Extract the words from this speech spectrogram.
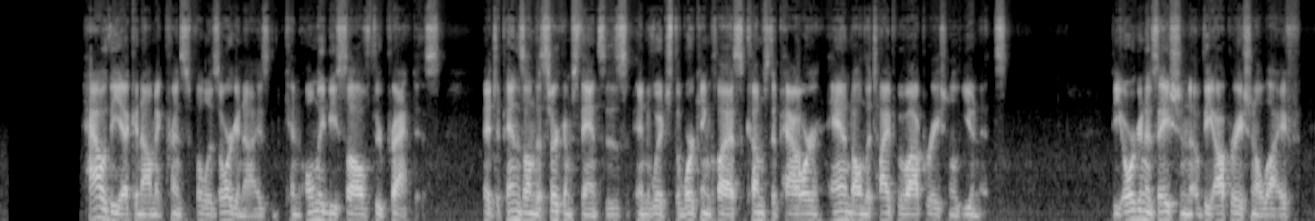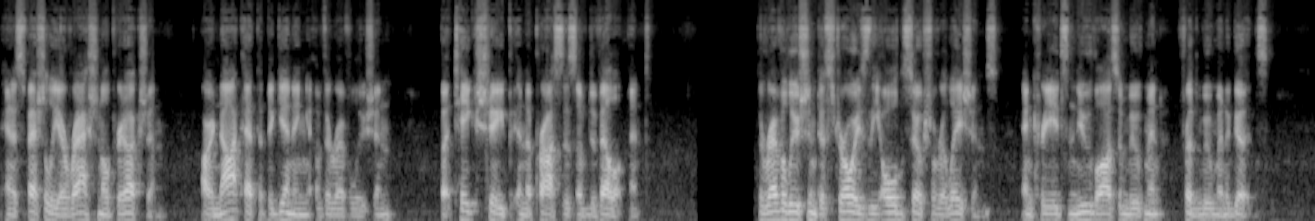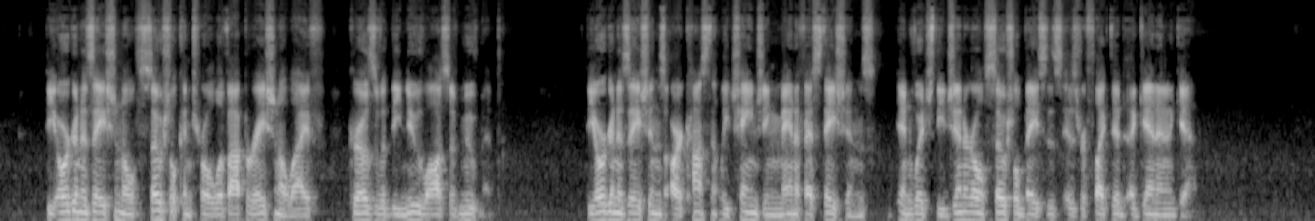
How the economic principle is organized can only be solved through practice. It depends on the circumstances in which the working class comes to power and on the type of operational units. The organization of the operational life and especially a rational production, are not at the beginning of the revolution, but take shape in the process of development. The revolution destroys the old social relations and creates new laws of movement for the movement of goods. The organizational social control of operational life grows with the new laws of movement. The organizations are constantly changing manifestations in which the general social basis is reflected again and again.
